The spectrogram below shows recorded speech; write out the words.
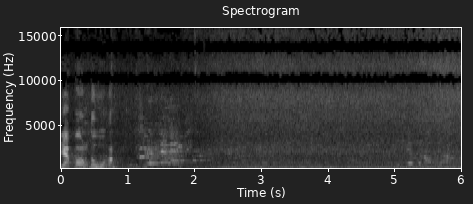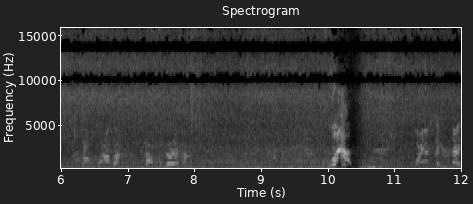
Dạp bón tù của con lòng của ông á lòng mới đưa đến đó Wow quá nó tỉnh đây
